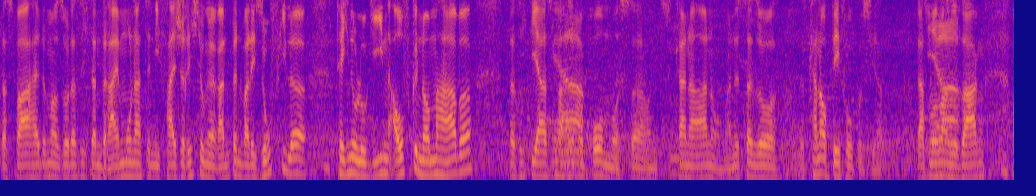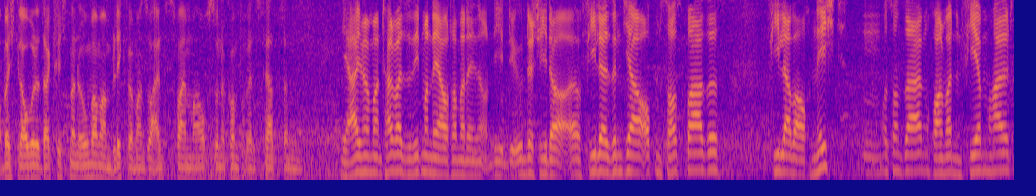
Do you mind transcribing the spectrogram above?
das war halt immer so, dass ich dann drei Monate in die falsche Richtung gerannt bin, weil ich so viele Technologien aufgenommen habe, dass ich die erstmal ja. alle verproben musste. Und keine Ahnung, man ist dann so, das kann auch defokussieren. Das muss ja. man so sagen. Aber ich glaube, da kriegt man irgendwann mal einen Blick, wenn man so ein, zwei Mal auf so eine Konferenz fährt, dann ja, ich meine, man, teilweise sieht man ja auch nochmal die, die Unterschiede. Äh, viele sind ja Open Source Basis, viele aber auch nicht, mhm. muss man sagen. Vor allem bei den Firmen halt.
